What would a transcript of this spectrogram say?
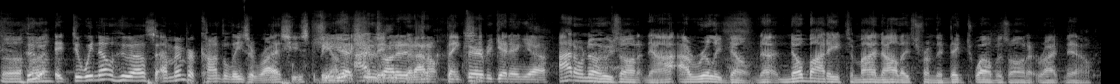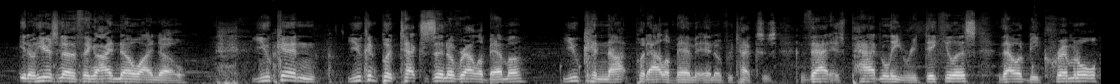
Uh-huh. Who, uh, do we know who else? I remember Condoleezza Rice used to be She, on yeah, the she was on it but I don't think very she, beginning, yeah. I don't know who's on it now. I, I really don't. No, nobody, to my knowledge, from the Big 12 is on it right now. You know, here's another thing I know I know. You can you can put Texas in over Alabama. You cannot put Alabama in over Texas. That is patently ridiculous. That would be criminal.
